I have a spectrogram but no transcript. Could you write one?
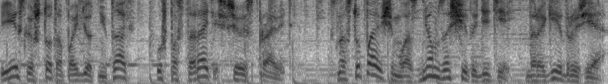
И если что-то пойдет не так, уж постарайтесь все исправить. С наступающим вас Днем защиты детей, дорогие друзья!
